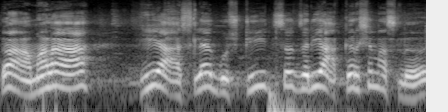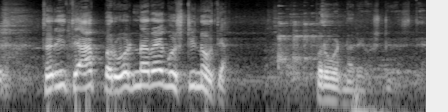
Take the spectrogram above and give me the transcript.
तेव्हा आम्हाला ही असल्या गोष्टीचं जरी आकर्षण असलं तरी त्या परवडणाऱ्या गोष्टी नव्हत्या. परवडणाऱ्या गोष्टी नसत्या.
